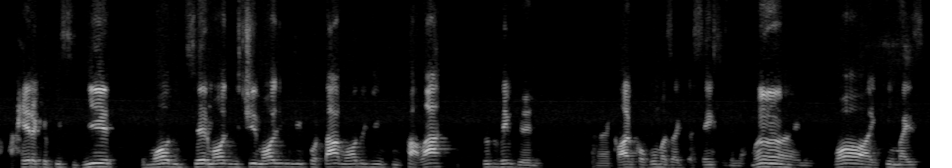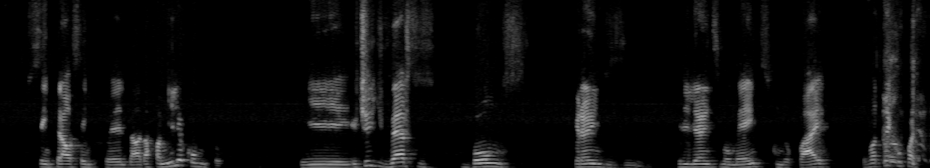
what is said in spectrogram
a carreira que eu quis seguir, o modo de ser, modo de vestir, modo de me portar, modo de enfim, falar, tudo veio dele. É, claro, com algumas adjacências da minha mãe, da minha avó, enfim, mas central sempre foi ele, da, da família como um todo. E eu tive diversos bons, grandes e brilhantes momentos com meu pai. Eu vou até compartilhar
